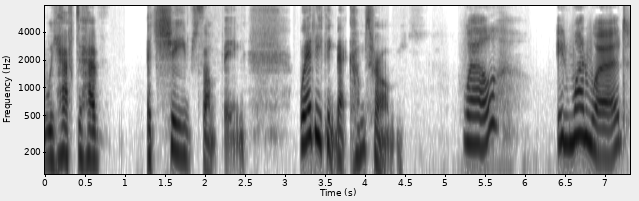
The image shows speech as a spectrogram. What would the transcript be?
we have to have achieved something. Where do you think that comes from? Well, in one word,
